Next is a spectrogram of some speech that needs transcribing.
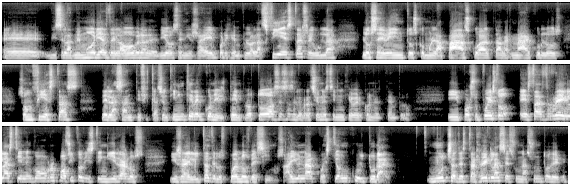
eh, dice las memorias de la obra de Dios en Israel, por ejemplo, las fiestas, regula los eventos como la Pascua, tabernáculos, son fiestas de la santificación, tienen que ver con el templo, todas esas celebraciones tienen que ver con el templo. Y por supuesto, estas reglas tienen como propósito distinguir a los israelitas de los pueblos vecinos. Hay una cuestión cultural. Muchas de estas reglas es un asunto de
